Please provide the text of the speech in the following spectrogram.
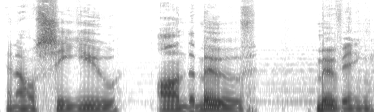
and I'll see you on the move, moving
